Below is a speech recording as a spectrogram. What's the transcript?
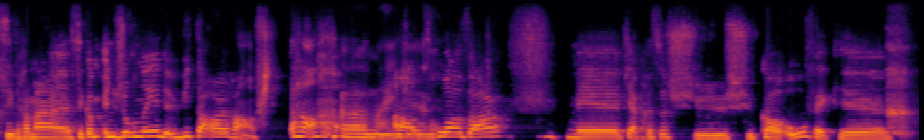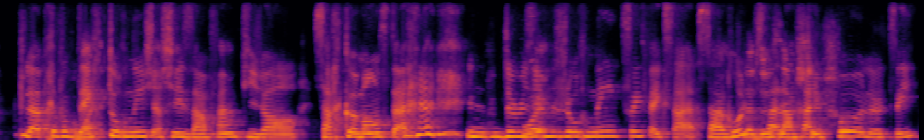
c'est vraiment, c'est comme une journée de 8 heures en, en, oh 3 heures. Mais puis après ça, je suis, je suis KO, fait que puis là, après, il faut que tu ailles retourner chercher les enfants, puis genre, ça recommence ta, une deuxième journée, tu sais. Fait que ça, ça roule, ça l'arrête pas, là, tu sais.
